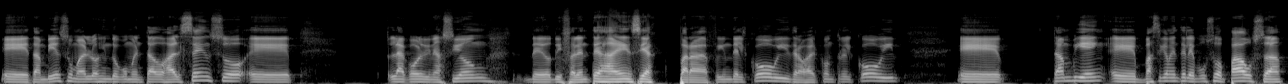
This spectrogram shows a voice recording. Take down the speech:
Eh, también sumar los indocumentados al censo. Eh, la coordinación de las diferentes agencias para el fin del COVID, trabajar contra el COVID. Eh, también básicamente le puso pausa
